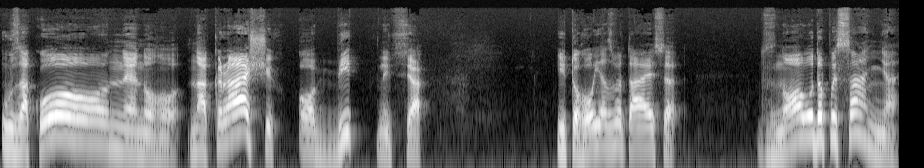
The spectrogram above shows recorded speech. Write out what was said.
узаконеного на кращих обітницях. І того я звертаюся знову до Писання,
